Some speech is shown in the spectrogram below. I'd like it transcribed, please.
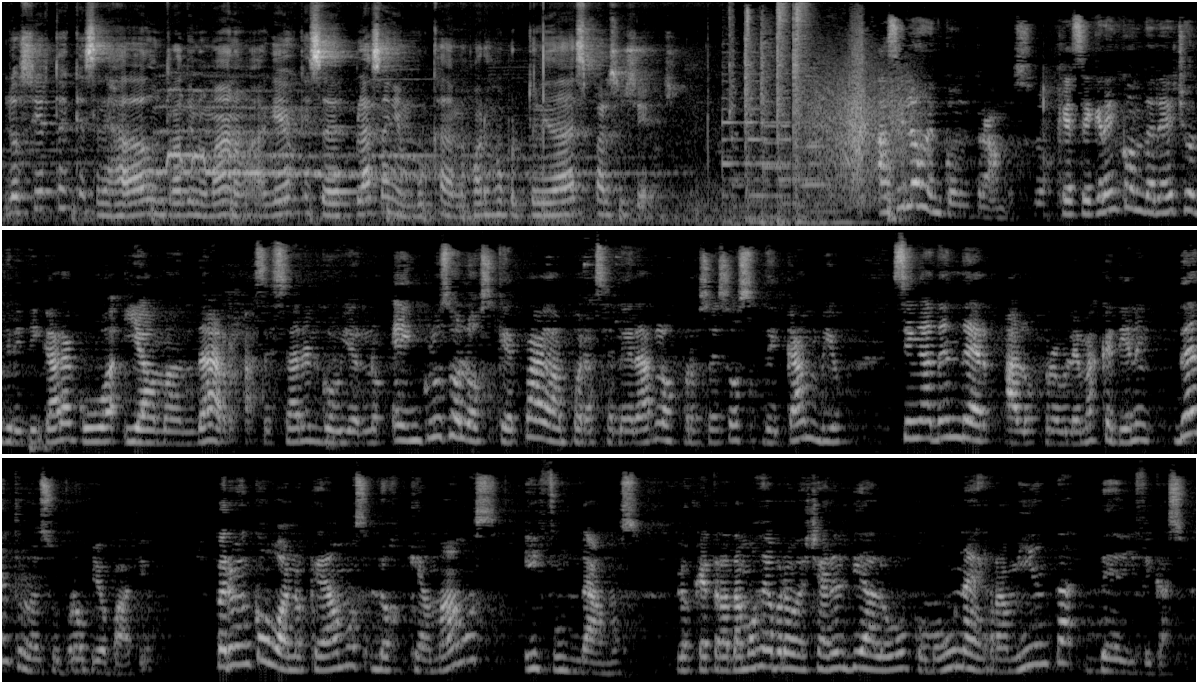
Lo cierto es que se les ha dado un trato inhumano a aquellos que se desplazan en busca de mejores oportunidades para sus hijos. Así los encontramos, los que se creen con derecho a criticar a Cuba y a mandar a cesar el gobierno, e incluso los que pagan por acelerar los procesos de cambio sin atender a los problemas que tienen dentro de su propio patio. Pero en Cuba nos quedamos los que amamos y fundamos, los que tratamos de aprovechar el diálogo como una herramienta de edificación.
